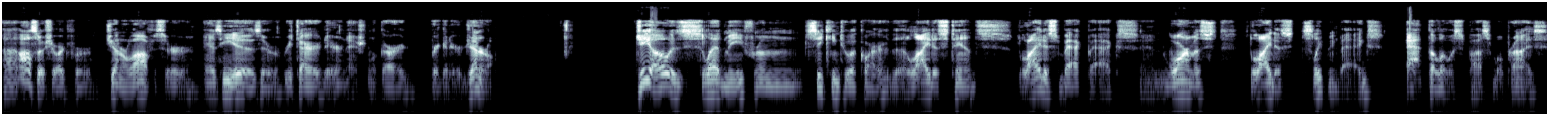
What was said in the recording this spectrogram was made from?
Uh, also short for General Officer, as he is a retired Air National Guard Brigadier General. G.O. has led me from seeking to acquire the lightest tents, lightest backpacks, and warmest, lightest sleeping bags at the lowest possible price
